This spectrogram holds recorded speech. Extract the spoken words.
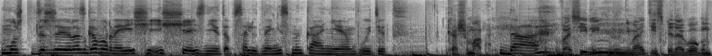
может, даже разговорная речь исчезнет, абсолютное несмыкание будет. Кошмар. Да. Василий, занимайтесь педагогом.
